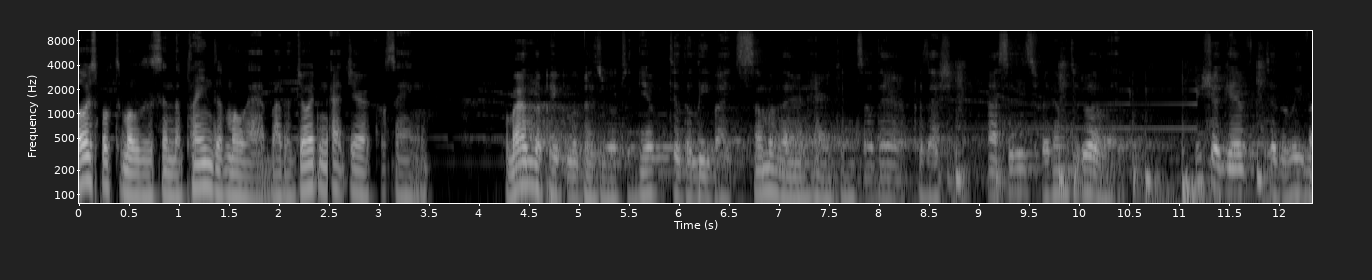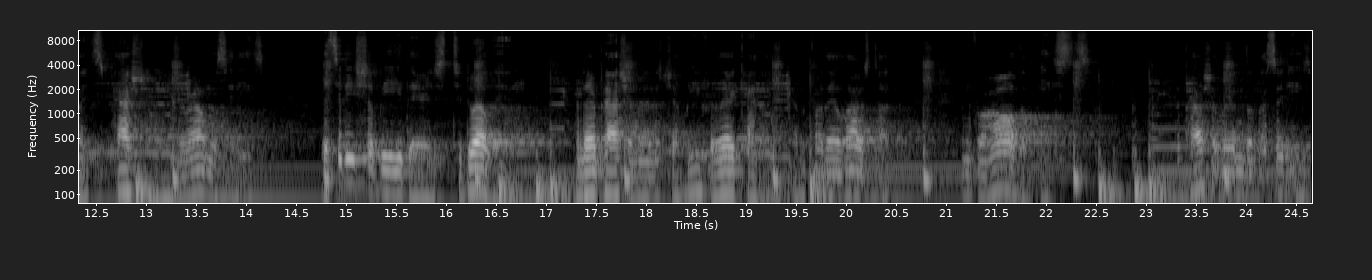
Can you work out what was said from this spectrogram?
Lord spoke to Moses in the plains of Moab by the Jordan at Jericho, saying, Command the people of Israel to give to the Levites some of their inheritance of their possession, as cities for them to dwell in. You shall give to the Levites pasture lands around the cities. The cities shall be theirs to dwell in, and their pasture lands shall be for their cattle, and for their livestock, and for all the beasts. The pasture lands of the cities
